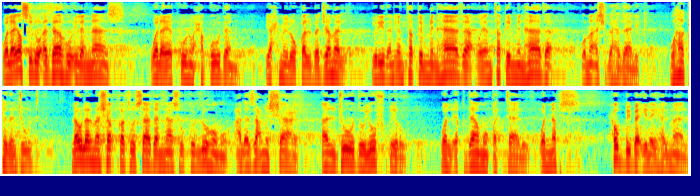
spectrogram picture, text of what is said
ولا يصل أذاه إلى الناس ولا يكون حقودا يحمل قلب جمل يريد أن ينتقم من هذا وينتقم من هذا وما أشبه ذلك. وهكذا الجود. لولا المشقة ساد الناس كلهم على زعم الشاعر الجود يفقر والإقدام قتال والنفس حبب إليها المال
